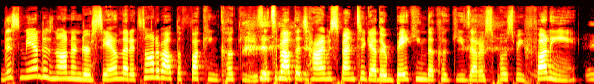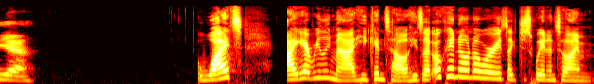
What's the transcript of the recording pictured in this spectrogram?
this man does not understand that it's not about the fucking cookies. It's about the time spent together baking the cookies that are supposed to be funny. Yeah. what? I get really mad. He can tell. He's like okay no no worries. Like just wait until i'm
